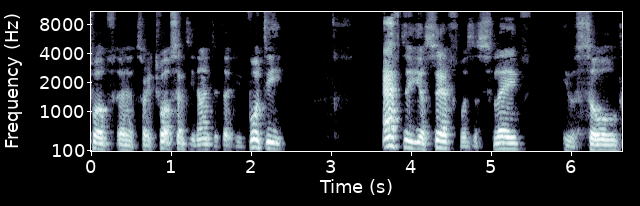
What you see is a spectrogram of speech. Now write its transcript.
12, uh, sorry, 1279 to 1340. After Yosef was a slave, he was sold.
